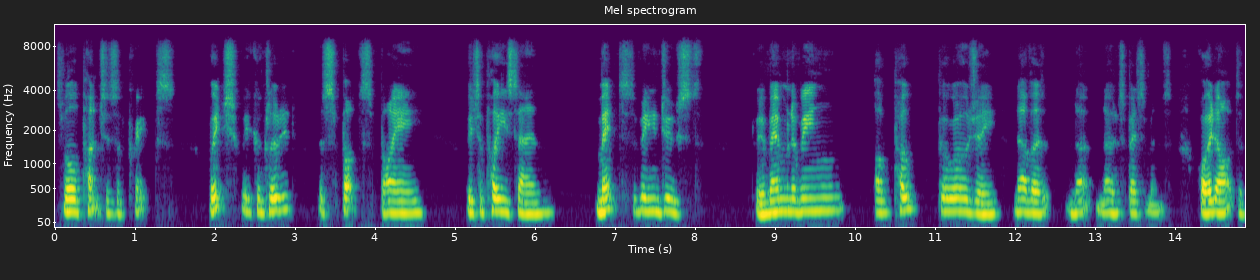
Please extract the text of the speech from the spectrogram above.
small punches of pricks, which we concluded the spots by which the poison meant to be induced. To remember the ring of Pope Borgia and other known specimens, horrid art of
